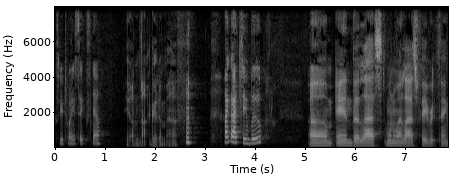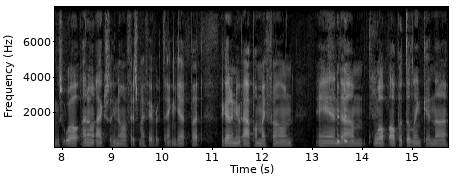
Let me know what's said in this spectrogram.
So you're 26 now. yeah. I'm not good at math. I got you, boo. um, and the last one of my last favorite things. Well, I don't actually know if it's my favorite thing yet, but I got a new app on my phone, and um, well, I'll put the link in the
